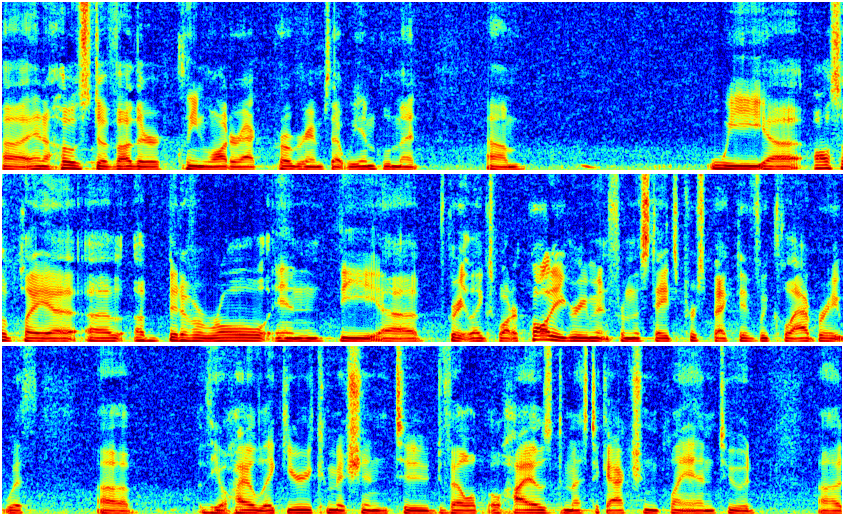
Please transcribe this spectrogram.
and a host of other Clean Water Act programs that we implement. Um, we uh, also play a, a, a, bit of a role in the uh, Great Lakes Water Quality Agreement from the state's perspective. We collaborate with uh, the Ohio Lake Erie Commission to develop Ohio's domestic action plan to uh,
